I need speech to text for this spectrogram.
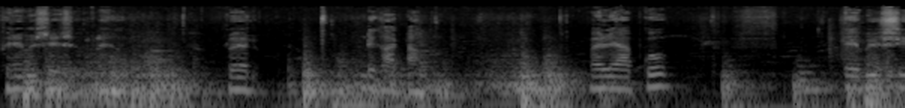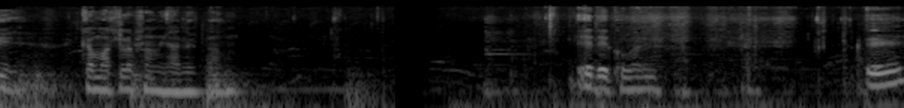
फ्री में सीख सकते हैं। फिर दिखाता हूँ। पहले आपको ए बी सी का मतलब समझा देता हूँ। ये देखो भाई। A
